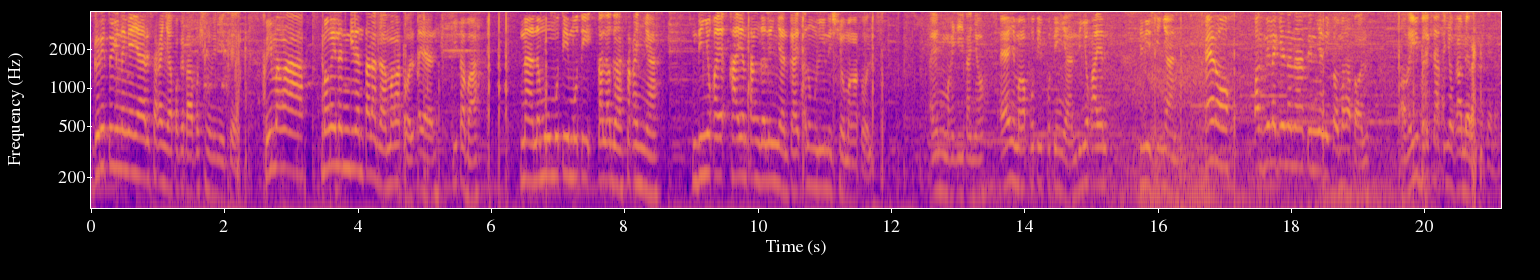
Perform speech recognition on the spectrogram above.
Ganito yung nangyayari sa kanya pagkatapos yung linisin. May mga ilan-ilan talaga mga tol. Ayan, kita ba? Na namumuti-muti talaga sa kanya. Hindi nyo kaya, kayang tanggalin yan kahit anong linis nyo mga tol. Ayan makikita nyo. Ayan yung mga puti-puti niyan. Hindi nyo kayang linisin yan. Pero, pag nilagyan na natin yan ito mga tol. Okay, balik natin yung camera natin. ah.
